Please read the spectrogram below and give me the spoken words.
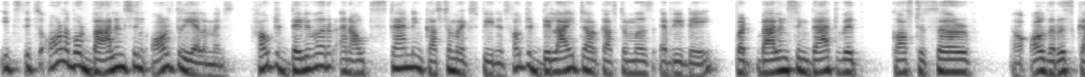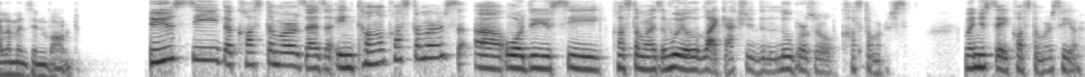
it's it's all about balancing all three elements how to deliver an outstanding customer experience, how to delight our customers every day, but balancing that with cost to serve, uh, all the risk elements involved. Do you see the customers as internal customers, uh, or do you see customers real, like actually the Lubrizol customers? When you say customers here,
